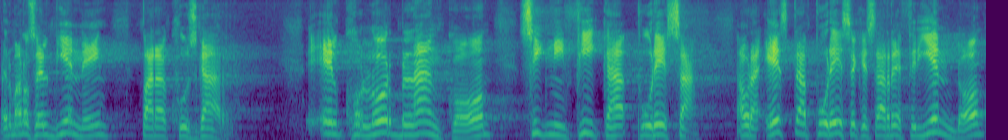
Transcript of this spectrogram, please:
Hermanos, Él viene para juzgar. El color blanco significa pureza. Ahora, esta pureza que está refiriendo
